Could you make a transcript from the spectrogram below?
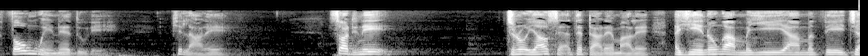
အသုံးဝင်တဲ့သူတွေဖြစ်လာတယ်ဆိုတော့ဒီနေ့ ကျွန်တော်ရောက်စဉ်အသက်တာထဲမှာလဲအရင်တုန်းကမရေရာမသေးကြ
